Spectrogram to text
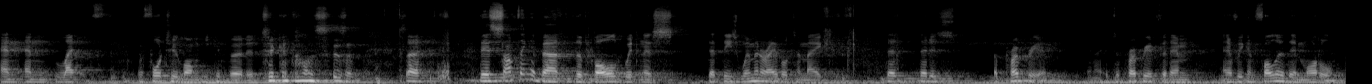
And, and like, before too long, he converted to Catholicism. So there's something about the bold witness that these women are able to make that, that is appropriate. You know, it's appropriate for them. And if we can follow their model,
